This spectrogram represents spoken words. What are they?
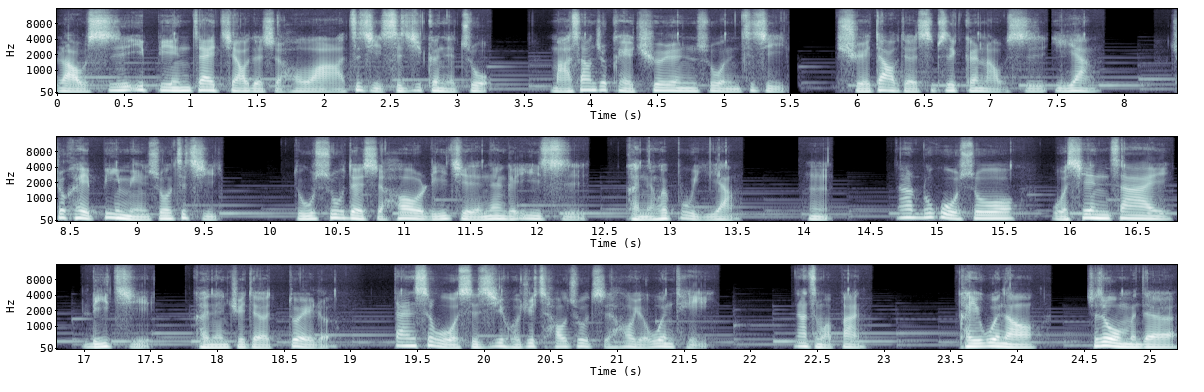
老师一边在教的时候啊，自己实际跟着做，马上就可以确认说你自己学到的是不是跟老师一样，就可以避免说自己读书的时候理解的那个意思可能会不一样。嗯，那如果说我现在理解，可能觉得对了。但是我实际回去操作之后有问题，那怎么办？可以问哦。就是我们的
